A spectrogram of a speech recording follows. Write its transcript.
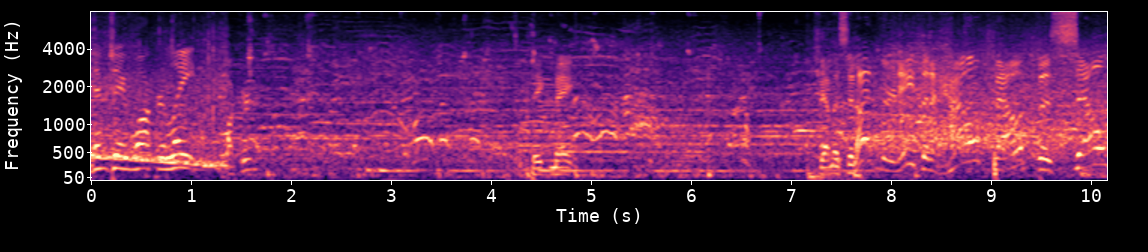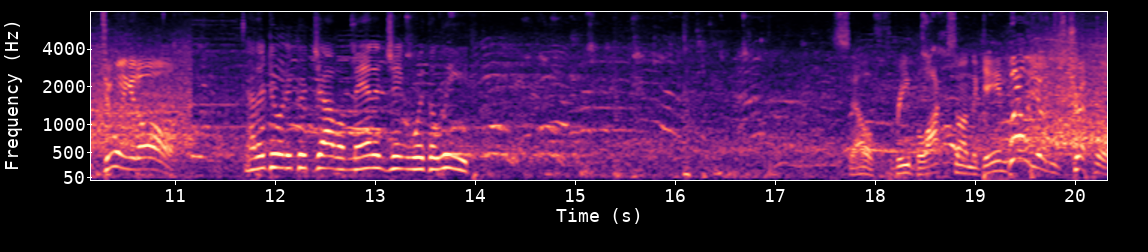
MJ Walker late. Walker. Big make. Jemison underneath, and how about Vassell doing it all? Now they're doing a good job of managing with the lead. Sell three blocks on the game. Williams triple.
